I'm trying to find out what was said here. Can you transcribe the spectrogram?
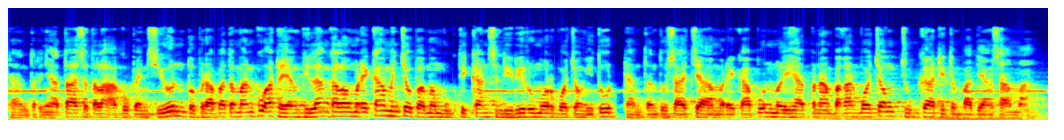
Dan ternyata setelah aku pensiun, beberapa temanku ada yang bilang kalau mereka mencoba membuktikan sendiri rumor pocong itu dan tentu saja mereka pun melihat penampakan pocong juga di tempat yang sama.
